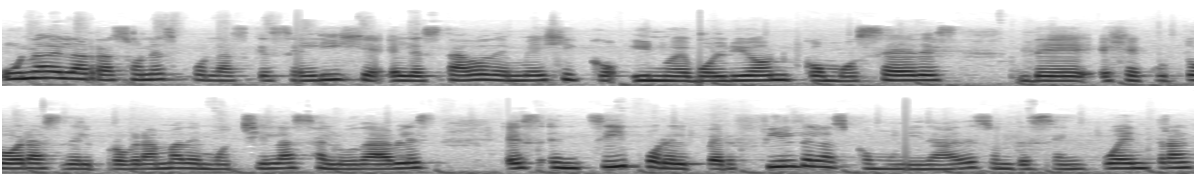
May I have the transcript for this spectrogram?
Una de las razones por las que se elige el Estado de México y Nuevo León como sedes de ejecutoras del programa de mochilas saludables es en sí por el perfil de las comunidades donde se encuentran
